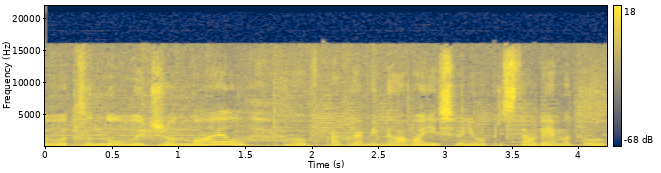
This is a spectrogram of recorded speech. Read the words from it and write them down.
такой вот новый Джон Майл. В программе «Меломания» сегодня мы представляем эту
